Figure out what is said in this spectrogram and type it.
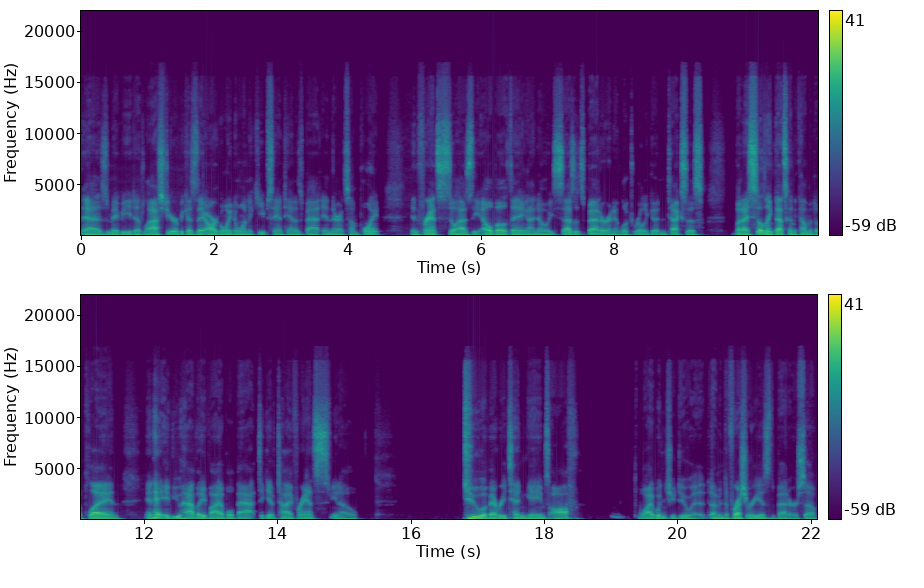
as maybe he did last year because they are going to want to keep Santana's bat in there at some point. And France still has the elbow thing. I know he says it's better and it looked really good in Texas, but I still think that's going to come into play. And and hey, if you have a viable bat to give Ty France, you know, two of every 10 games off, why wouldn't you do it? I mean, the fresher he is, the better. So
